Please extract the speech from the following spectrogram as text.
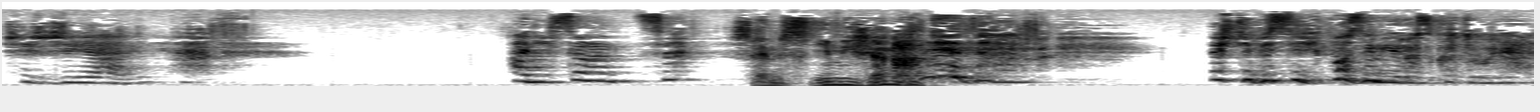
či žiaria. Ani slnce. Sem s nimi, žena. Nedám. Ešte by si ich po zemi rozkotúral.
